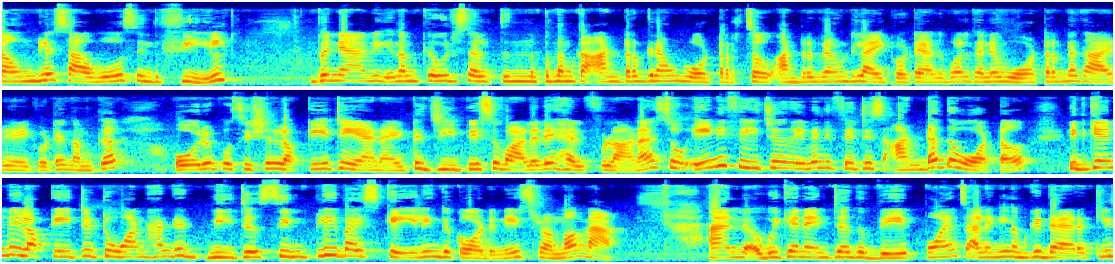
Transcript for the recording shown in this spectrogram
countless hours in the field ഇപ്പം നാവി നമുക്ക് ഒരു സ്ഥലത്ത് നിന്ന് ഇപ്പം നമുക്ക് അണ്ടർഗ്രൗണ്ട് വാട്ടർ സോ അണ്ടർഗ്രൗണ്ടിലായിക്കോട്ടെ അതുപോലെ തന്നെ വാട്ടറിന്റെ താഴെ ആയിക്കോട്ടെ നമുക്ക് ഓരോ പൊസിഷൻ ലൊക്കേറ്റ് ചെയ്യാനായിട്ട് ജി പി എസ് വളരെ ഹെൽപ്ഫുൾ ആണ്. So any feature even if it is under the water it can be located to one hundred metres simply by scaling the coordinates from a map and we can enter the waypoints അല്ലെങ്കിൽ നമുക്ക് ഡയറക്റ്റ്ലി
